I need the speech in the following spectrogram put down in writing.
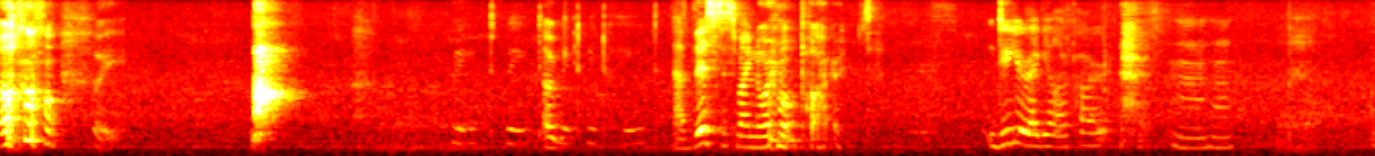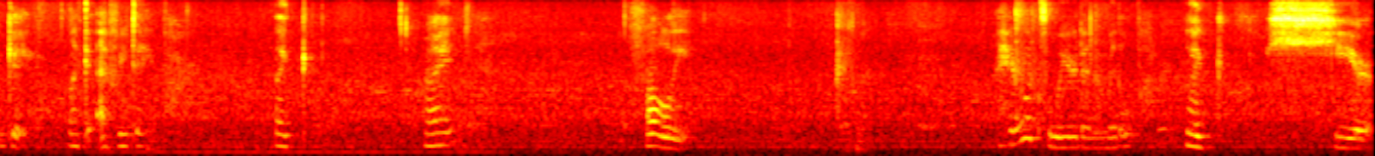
Oh. Wait. Wait, wait, Okay. Now this is my normal part. Do your regular part. Mm-hmm. Okay, like everyday part. Like, right? Probably. My hair looks weird in the middle part. Like here.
